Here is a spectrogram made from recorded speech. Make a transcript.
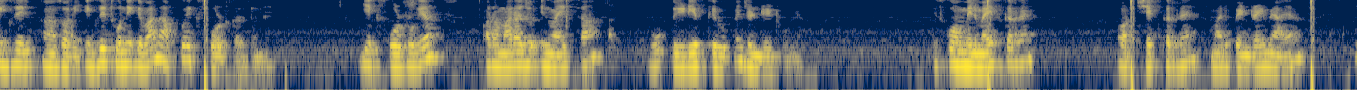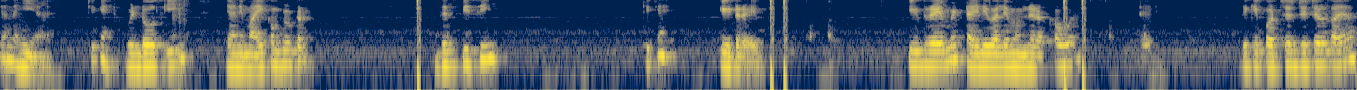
एग्जिट सॉरी एग्जिट होने के बाद आपको एक्सपोर्ट कर देना है। ये एक्सपोर्ट हो गया और हमारा जो इन्वाइस था, वो पीडीएफ के रूप में जनरेट हो गया। इसको हम मिनिमाइज़ कर रहे हैं। और चेक कर रहे हैं हमारे पेन ड्राइव में आया या नहीं आया ठीक है? विंडोज़ ई e, यानी माई कंप्यूटर दिस पीसी ठीक है? ई ड्राइव ई ड्राइव में टैली वाले में हमने रखा हुआ है टैली देखिए परचेज डिटेल्स आया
